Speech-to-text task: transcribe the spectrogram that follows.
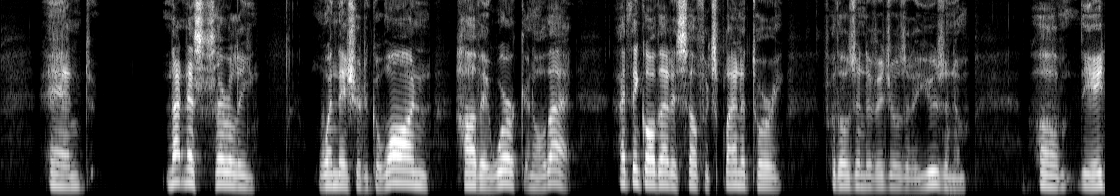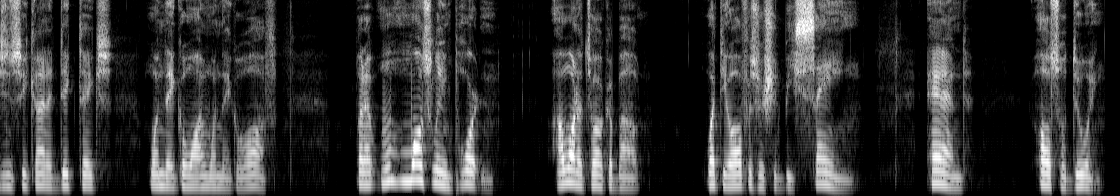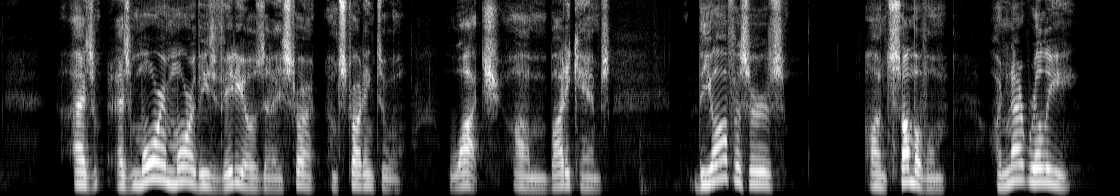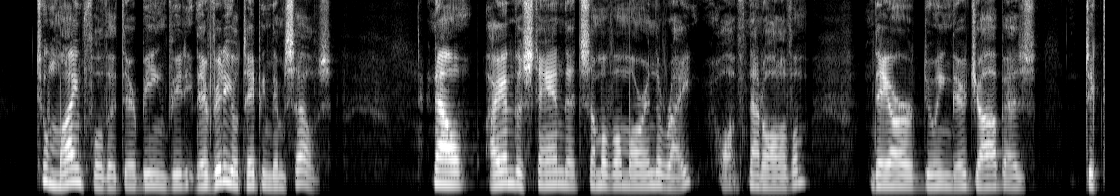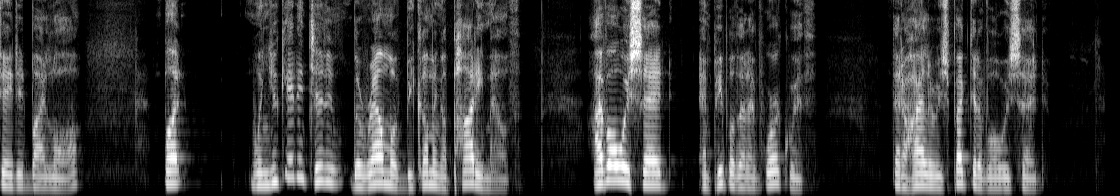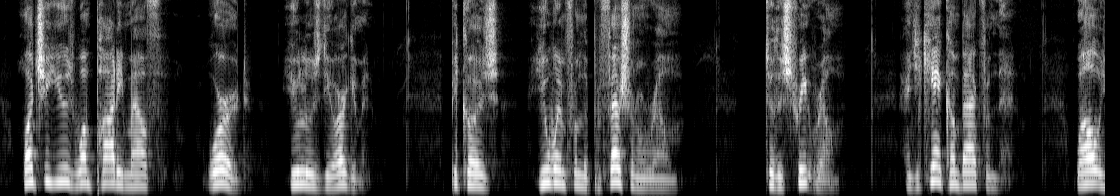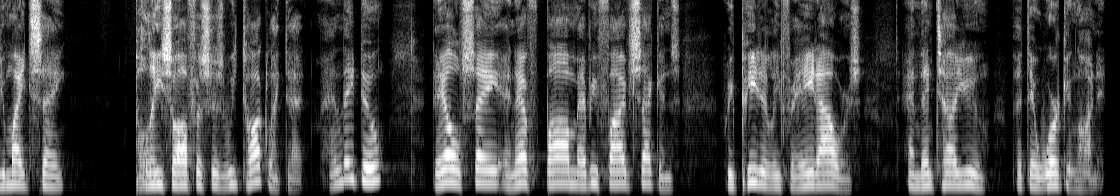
and not necessarily when they should go on, how they work, and all that. I think all that is self explanatory for those individuals that are using them. Um, the agency kind of dictates when they go on, when they go off. But mostly important, I want to talk about what the officer should be saying and also doing. As as more and more of these videos that I start I'm starting to watch um, body cams, the officers on some of them are not really too mindful that they're being they're videotaping themselves. Now, I understand that some of them are in the right, if not all of them. They are doing their job as dictated by law. But when you get into the realm of becoming a potty mouth, I've always said, and people that I've worked with that are highly respected have always said, once you use one potty mouth word, you lose the argument because you went from the professional realm to the street realm, and you can't come back from that. Well, you might say, police officers, we talk like that, and they do. They'll say an F bomb every five seconds repeatedly for eight hours and then tell you that they're working on it.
